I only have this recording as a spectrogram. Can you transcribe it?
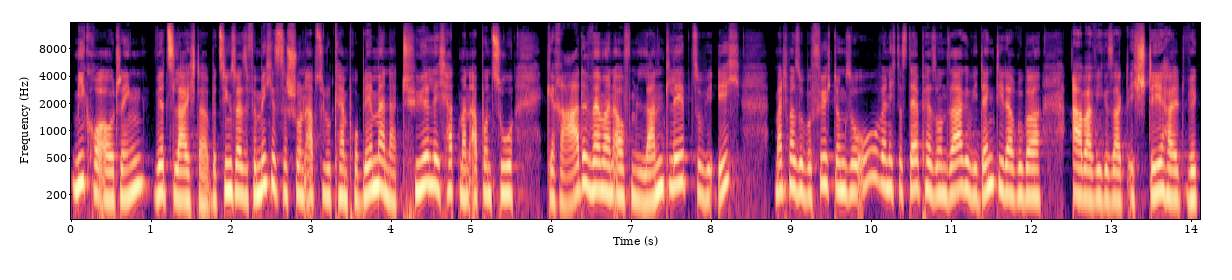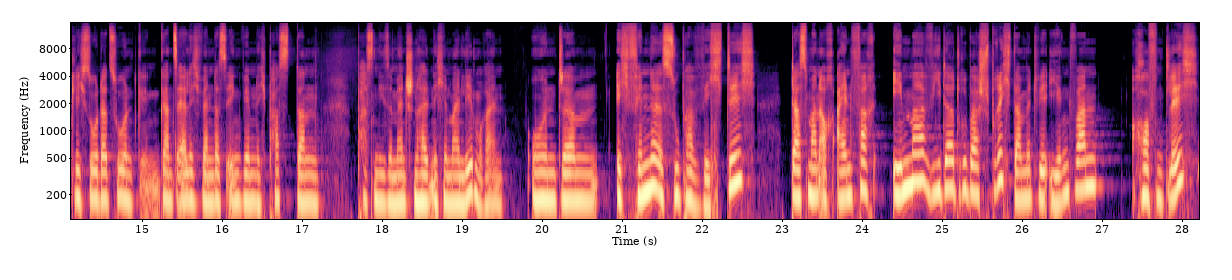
Mikro-Outing wird's leichter. Beziehungsweise für mich ist es schon absolut kein Problem mehr. Natürlich hat man ab und zu, gerade wenn man auf dem Land lebt, so wie ich, manchmal so Befürchtungen, so, oh, wenn ich das der Person sage, wie denkt die darüber? Aber wie gesagt, ich stehe halt wirklich so dazu und ganz ehrlich, wenn das irgendwem nicht passt, dann passen diese Menschen halt nicht in mein Leben rein. Und ähm, ich finde es super wichtig, dass man auch einfach immer wieder drüber spricht, damit wir irgendwann, hoffentlich,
